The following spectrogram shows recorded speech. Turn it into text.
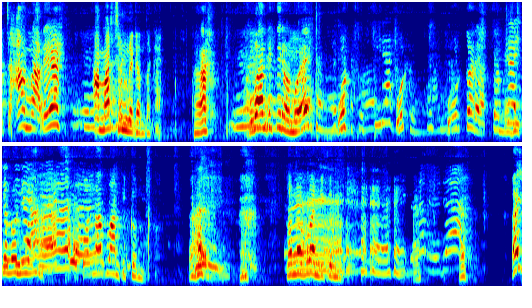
আছে আমারে আমার সামনে গান দেখায়। হ্যাঁ প্লান দিতে রমো এই উঠ উঠ উঠ তোরে একটা মেডিকেল নিয়ে তোর না প্লান ঠিক করবি তোর না প্লান ঠিক করবি এই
